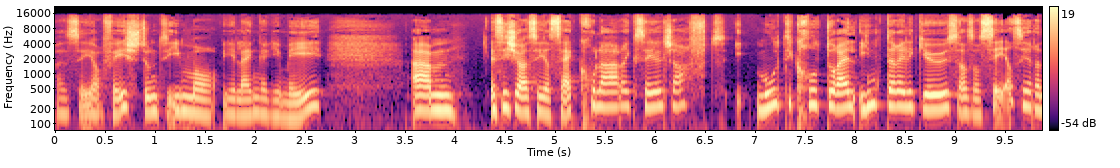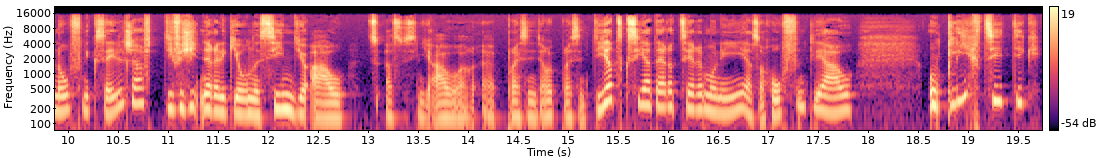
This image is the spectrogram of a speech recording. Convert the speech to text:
äh, sehr fest und immer je länger, je mehr. Ähm, es ist ja eine sehr säkulare Gesellschaft, multikulturell, interreligiös, also sehr, sehr eine offene Gesellschaft. Die verschiedenen Religionen sind ja auch also sind ja auch äh, repräsentiert an dieser Zeremonie, also hoffentlich auch. Und gleichzeitig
